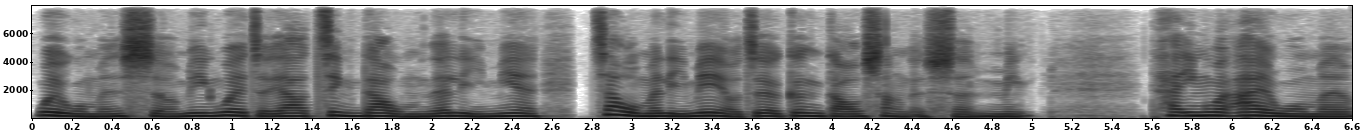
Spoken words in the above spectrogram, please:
为我们舍命，为着要进到我们的里面，在我们里面有这个更高尚的生命。他因为爱我们，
